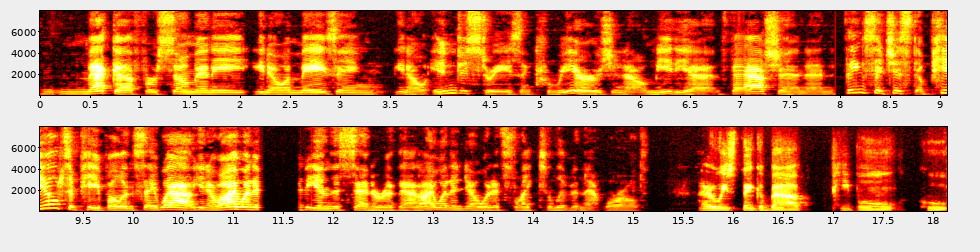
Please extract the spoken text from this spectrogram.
mecca for so many, you know, amazing, you know, industries and careers, you know, media and fashion and things that just appeal to people and say, wow, you know, I want to be in the center of that. I want to know what it's like to live in that world. I always think about people who,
